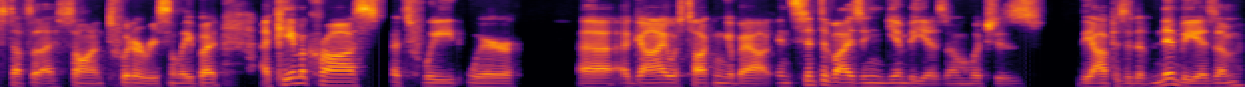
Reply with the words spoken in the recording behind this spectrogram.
stuff that I saw on Twitter recently, but I came across a tweet where uh, a guy was talking about incentivizing YIMBYism, which is the opposite of NIMBYism.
